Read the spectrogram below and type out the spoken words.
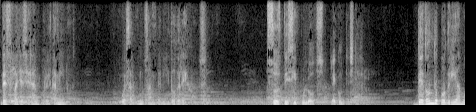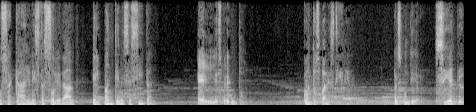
desfallecerán por el camino, pues algunos han venido de lejos. Sus discípulos le contestaron, ¿De dónde podríamos sacar en esta soledad el pan que necesitan? Él les preguntó. ¿Cuántos panes tienen? Respondieron. Siete.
